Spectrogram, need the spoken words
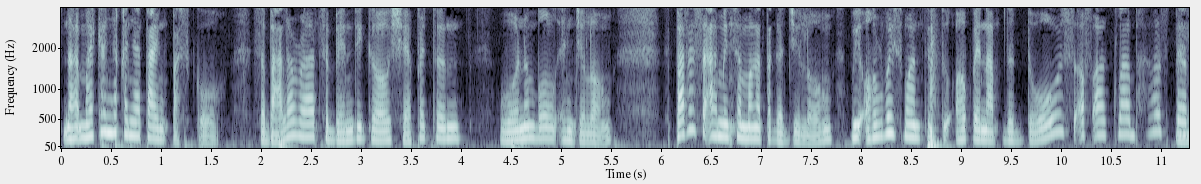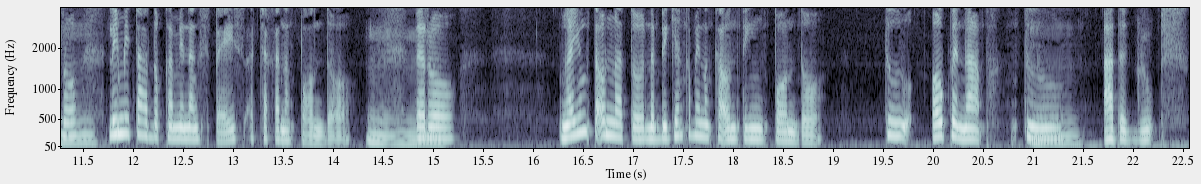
Na may kanya-kanya tayong Pasko. Sa Ballarat, sa Bendigo, Shepparton, Warrnambool, and Geelong. Para sa amin sa mga taga Geelong, we always wanted to open up the doors of our clubhouse pero limitado kami ng space at saka ng pondo. Mm. Pero ngayong taon na to, nabigyan kami ng kaunting pondo to open up to other groups.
